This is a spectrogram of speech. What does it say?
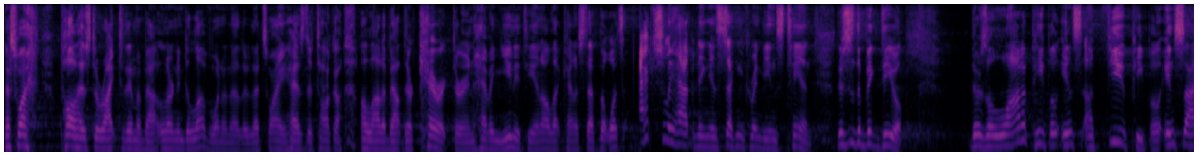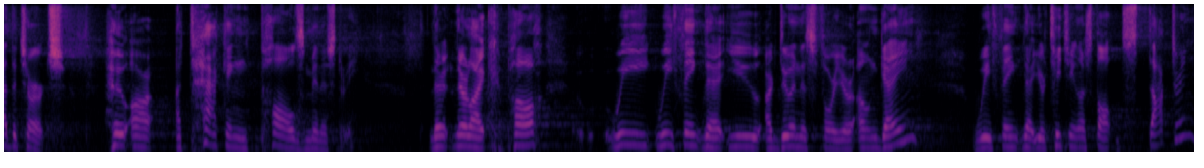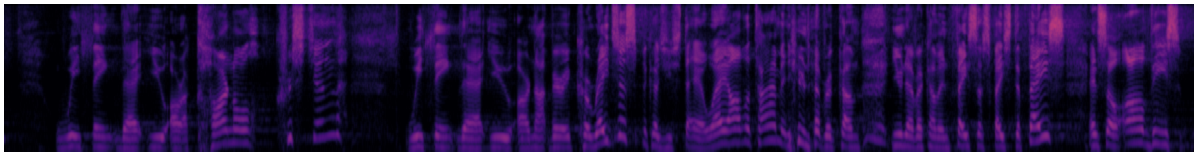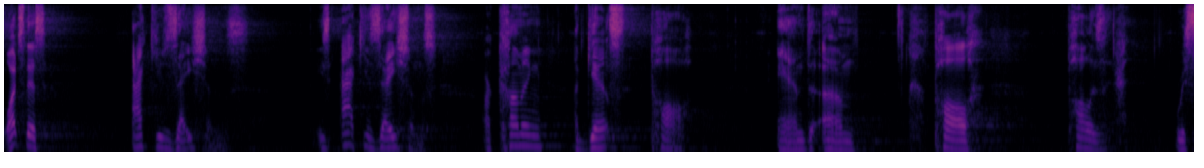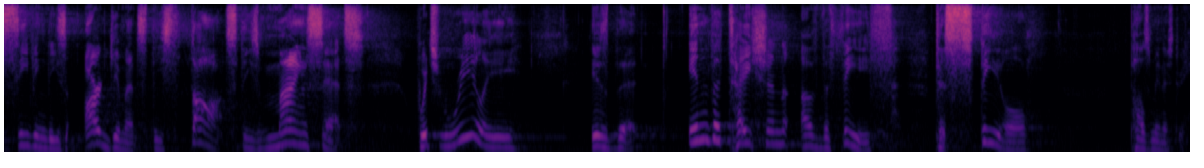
That's why Paul has to write to them about learning to love one another. That's why he has to talk a, a, lot about their character and having unity and all that kind of stuff. But what's actually happening in 2 Corinthians 10, this is the big deal. There's a lot of people, in, a few people inside the church who are attacking Paul's ministry. They're, they're like, Paul, we, we think that you are doing this for your own gain. We think that you're teaching us false doctrine. We think that you are a carnal Christian. We think that you are not very courageous because you stay away all the time and you never come you never come and face us face to face. And so all these watch this accusations these accusations are coming against Paul. And um, Paul, Paul is receiving these arguments, these thoughts, these mindsets, which really is the invitation of the thief to steal Paul's ministry.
